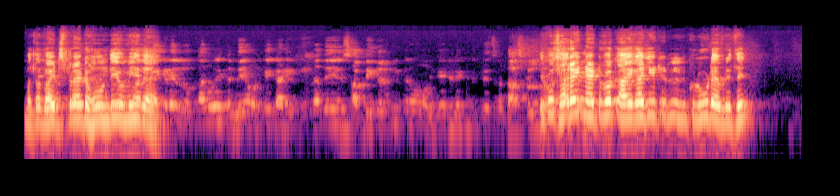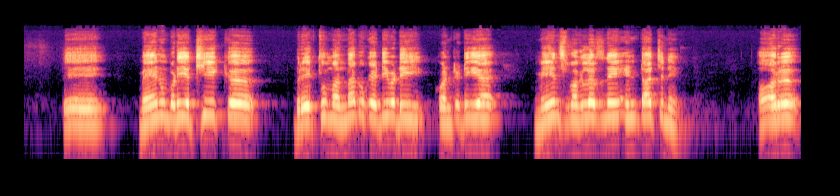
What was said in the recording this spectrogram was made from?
ਮਤਲਬ ਵਾਈਡ ਸਪਰੈਡ ਹੋਣ ਦੀ ਉਮੀਦ ਹੈ। ਜਿਹੜੇ ਲੋਕਾਂ ਨੂੰ ਇਹ ਦਿੰਦੇ ਹੋਣਗੇ ਗਾੜੀ ਇਹਨਾਂ ਇਹਨਾਂ ਦੇ ਸਬ ਡੀਲਰ ਵੀ ਫਿਰ ਹੋਣਗੇ ਜਿਹੜੇ ਜਿਸ ਤਰ੍ਹਾਂ 10 ਕਿਲੋ ਦੇਖੋ ਸਾਰਾ ਹੀ ਨੈਟਵਰਕ ਆਏਗਾ ਜੀ ਇਟ ਵਿਲ ਇਨਕਲੂਡ ਐਵਰੀਥਿੰਗ ਤੇ ਮੈਂ ਇਹਨੂੰ ਬੜੀ ਅੱਛੀ ਇੱਕ ਬ੍ਰੇਕ ਥਰੂ ਮੰਨਦਾ ਕਿਉਂਕਿ ਐਡੀ ਵੱਡੀ ਕੁਆਂਟੀਟੀ ਹੈ। ਮੇਨ ਸਮਗਲਰਸ ਨੇ ਇਨ ਟੱਚ ਨੇ। ਔਰ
